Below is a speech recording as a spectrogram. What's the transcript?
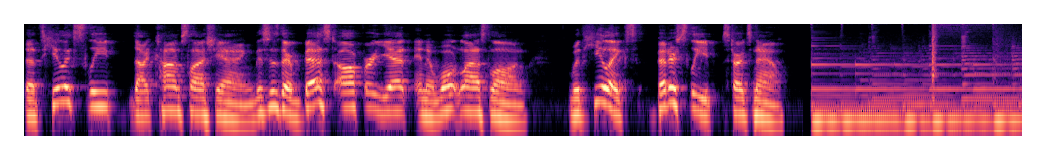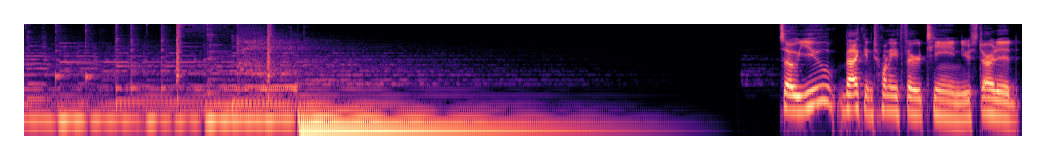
That's helixsleep.com slash yang. This is their best offer yet, and it won't last long. With Helix, better sleep starts now. So you back in 2013, you started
